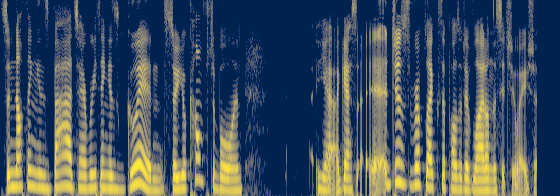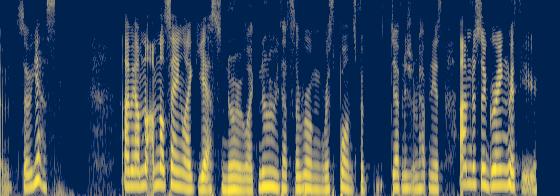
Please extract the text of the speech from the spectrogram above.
So nothing is bad, so everything is good, so you're comfortable and yeah, I guess it just reflects a positive light on the situation. So yes. I mean, I'm not I'm not saying like yes, no, like no, that's the wrong response for definition of happiness. I'm just agreeing with you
